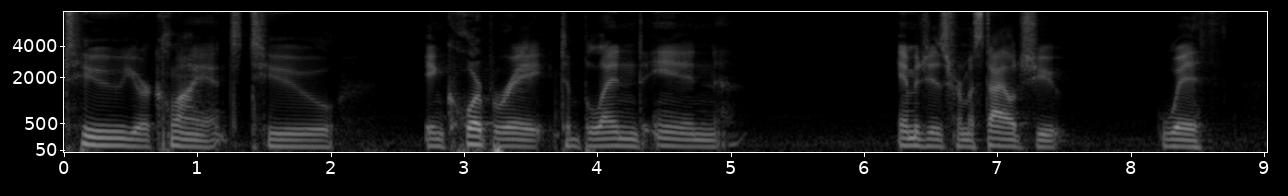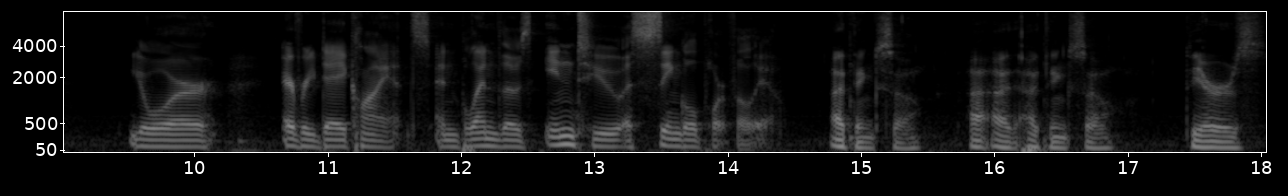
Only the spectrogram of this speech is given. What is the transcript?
to your client to incorporate to blend in images from a styled shoot with your everyday clients and blend those into a single portfolio? I think so. I, I, I think so. There's,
